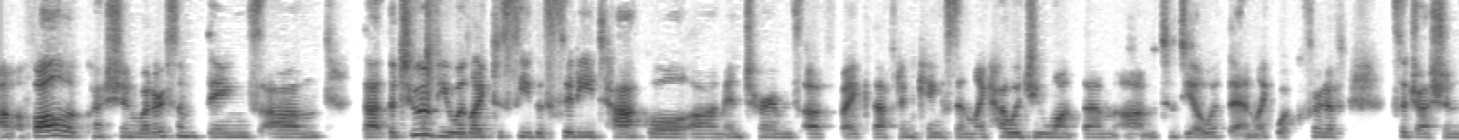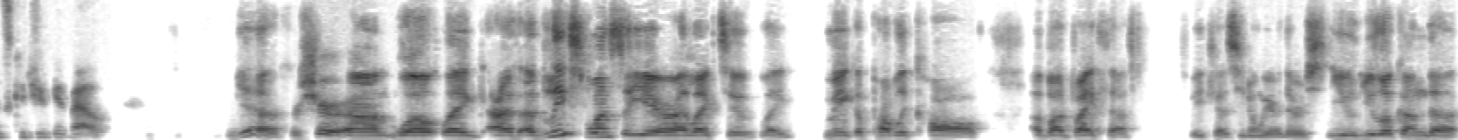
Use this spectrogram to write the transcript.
um, a follow-up question: What are some things that the two of you would like to see the city tackle in terms of bike theft in Kingston? Like, how would you want them to deal with it? And like, what sort of suggestions could you give out? Yeah, for sure. Um, well, like I, at least once a year, I like to like make a public call about bike theft because you know we're there's you you look on the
